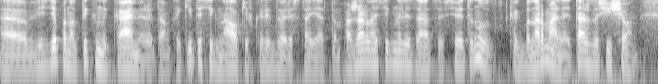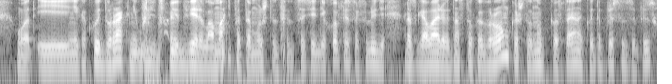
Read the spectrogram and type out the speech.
э, везде понатыканы камеры, там какие-то сигналки в коридоре стоят, там пожарная сигнализация, все это, ну, как бы нормально, этаж защищен, вот, и никакой дурак не будет мою дверь ломать, потому что в соседних офисах люди разговаривают настолько громко, что, ну, постоянно какое-то присутствие, плюс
